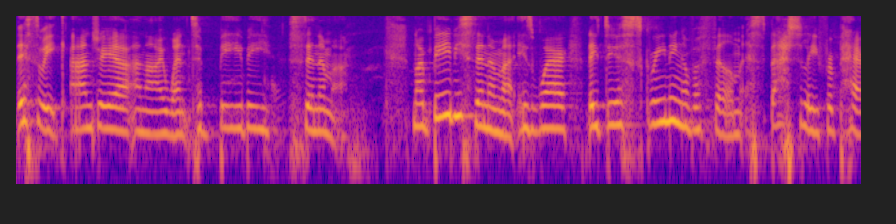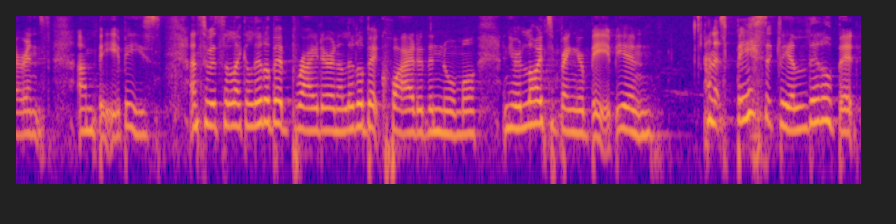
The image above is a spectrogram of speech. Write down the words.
This week, Andrea and I went to Baby Cinema. Now, Baby Cinema is where they do a screening of a film, especially for parents and babies. And so it's like a little bit brighter and a little bit quieter than normal, and you're allowed to bring your baby in. And it's basically a little bit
